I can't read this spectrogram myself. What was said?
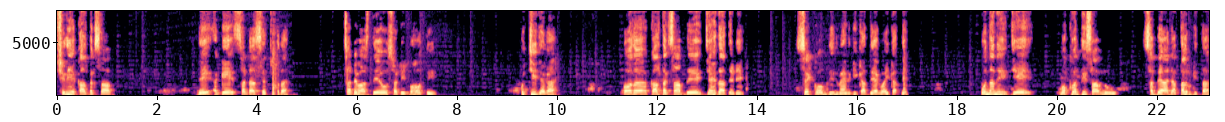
ਸ਼੍ਰੀ ਅਕਾਲ ਤਖਤ ਸਾਹਿਬ ਦੇ ਅੱਗੇ ਸਾਡਾ ਸਿਰ ਝੁਕਦਾ। ਸਾਡੇ ਵਾਸਤੇ ਉਹ ਸਾਡੀ ਬਹੁਤ ਹੀ ਉੱਚੀ ਜਗ੍ਹਾ ਔਰ ਅਕਾਲ ਤਖਤ ਸਾਹਿਬ ਦੇ ਜਹਦਾ ਜਿਹੜੇ ਸਿੱਖ ਕੌਮ ਦੀ ਨੁਮਾਇੰਦਗੀ ਕਰਦੇ ਆ, ਅਗਵਾਈ ਕਰਦੇ ਉਹਨਾਂ ਨੇ ਜੇ ਮੁੱਖ ਮੰਤਰੀ ਸਾਹਿਬ ਨੂੰ ਸੱਦਿਆ ਜਾਂ ਤਲਬ ਕੀਤਾ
